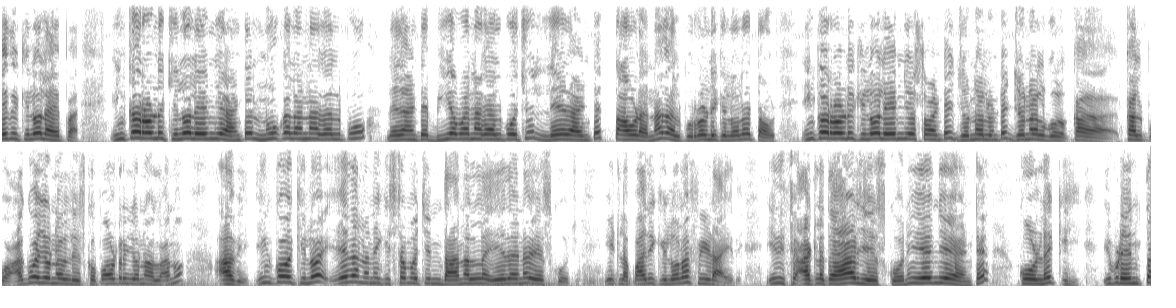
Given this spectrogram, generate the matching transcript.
ఐదు కిలోలు అయిపోయి ఇంకా రెండు కిలోలు ఏం చేయాలంటే నూకలన్నా కలుపు లేదంటే బియ్యం అన్నా కలపవచ్చు లేదంటే తవుడన్నా కలుపు రెండు కిలోల తవుడు ఇంకా రెండు కిలోలు ఏం చేస్తావు అంటే జొన్నలు ఉంటే జొన్నలు కలుపు అగ్వ జొన్నలు తీసుకో పౌడర్ జొన్నలను అవి. ఇంకో కిలో ఏదైనా నీకు ఇష్టం వచ్చిన దానల్లో ఏదైనా వేసుకోవచ్చు. ఇట్లా పది కిలోల ఫీడ్ ఇది. ఇది అట్లా తయారు చేసుకొని ఏం చేయాలంటే కోళ్ళకి ఇప్పుడు ఎంత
